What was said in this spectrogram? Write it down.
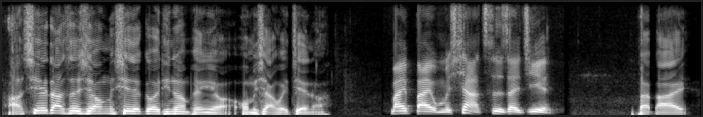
好，谢谢大师兄，谢谢各位听众朋友，我们下回见了，拜拜，我们下次再见。拜拜。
